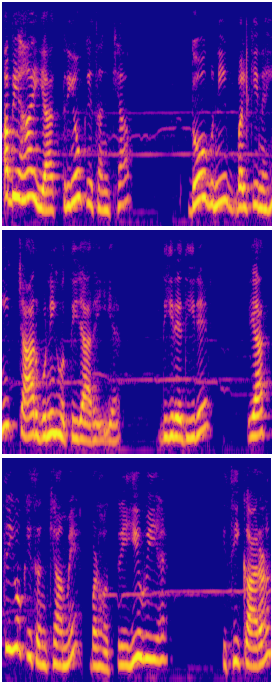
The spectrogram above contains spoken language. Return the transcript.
अब यहाँ यात्रियों की संख्या दो गुनी बल्कि नहीं, चार गुनी होती जा रही है। धीरे धीरे यात्रियों की संख्या में बढ़ोतरी ही हुई है। इसी कारण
